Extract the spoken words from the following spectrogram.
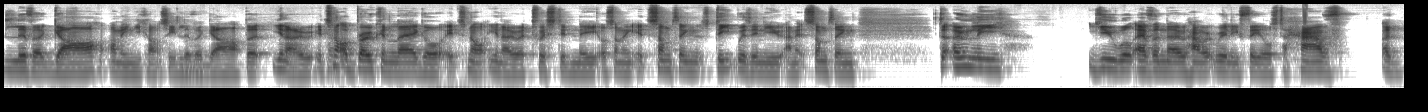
liver gar. I mean, you can't see liver hmm. gar, but you know, it's hmm. not a broken leg or it's not you know a twisted knee or something. It's something that's deep within you, and it's something that only you will ever know how it really feels to have a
